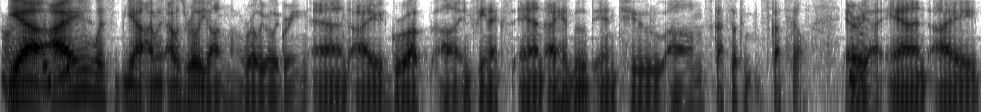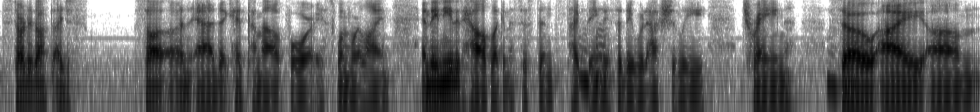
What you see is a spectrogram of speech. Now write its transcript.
Or Yeah, I was. Yeah, I mean, I was really young, really, really green, and I grew up uh, in Phoenix, and I had moved into um, Scottsdale, Scottsdale area, and I started off. I just saw an ad that had come out for a swimwear line, and they needed help, like an assistance type thing. They said they would actually train. So I um,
